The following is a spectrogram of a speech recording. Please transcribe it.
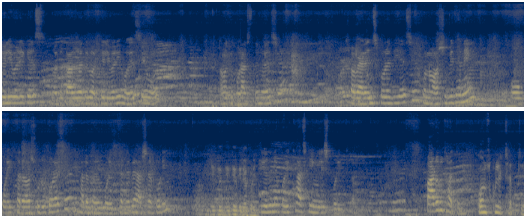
ডেলিভারি কেস গত কাল রাতে ডেলিভারি হয়েছে ওর আমাকে পরে আসতে হয়েছে। সব অ্যারেঞ্জ করে দিয়েছে কোনো অসুবিধা নেই। ও পরীক্ষা দেওয়া শুরু করেছে ভালোভাবে পরীক্ষা দেবে আশা করি। দ্বিতীয় দ্বিতীয় দিনের পরীক্ষা? দ্বিতীয় দিনের পরীক্ষা আজকে ইংলিশ পরীক্ষা। পারুল খাতুন। কোন স্কুলের ছাত্রী?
